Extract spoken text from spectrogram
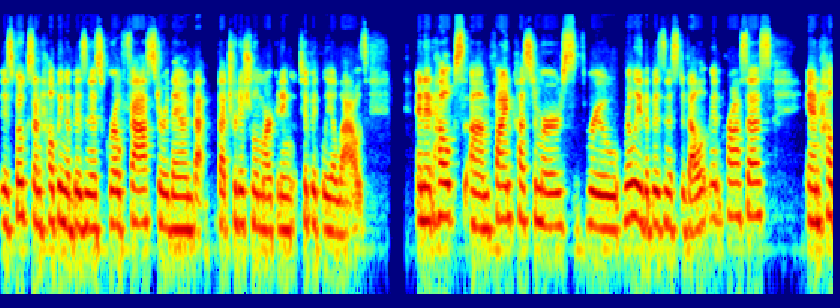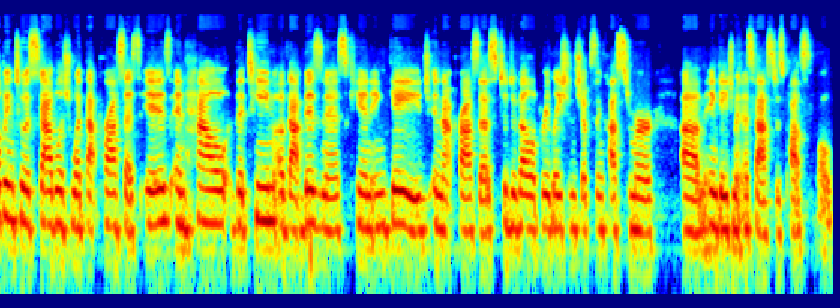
is focused on helping a business grow faster than that, that traditional marketing typically allows and it helps um, find customers through really the business development process and helping to establish what that process is and how the team of that business can engage in that process to develop relationships and customer um, engagement as fast as possible.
